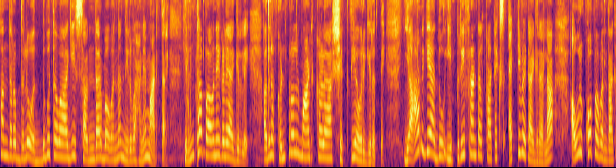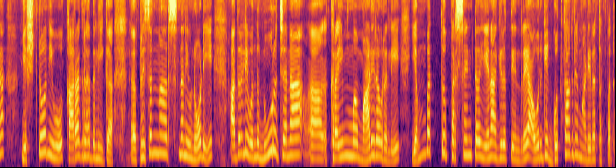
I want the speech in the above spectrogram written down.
ಸಂದರ್ಭದಲ್ಲೂ ಅದ್ಭುತವಾಗಿ ಸಂದರ್ಭವನ್ನು ನಿರ್ವಹಣೆ ಮಾಡ್ತಾರೆ. ಎಂಥ ಭಾವನೆಗಳೇ ಆಗಿರಲಿ, ಅದನ್ನು ಕಂಟ್ರೋಲ್ ಮಾಡ್ಕೊಳ್ಳೋ ಶಕ್ತಿ ಅವ್ರಿಗಿರುತ್ತೆ. ಯಾರಿಗೆ ಅದು ಈ ಪ್ರೀಫ್ರಂಟಲ್ ಕಾರ್ಟೆಕ್ಸ್ ಆ್ಯಕ್ಟಿವೇಟ್ ಆಗಿರಲ್ಲ, ಅವರು ಕೋಪ ಬಂದಾಗ ಎಷ್ಟೋ ನೀವು ಕಾರಾಗೃಹದಲ್ಲಿ ಈಗ ಪ್ರಿಸನ್ನರ್ಸ್ನ ನೀವು ನೋಡಿ, ಅದರಲ್ಲಿ ಒಂದು ನೂರು ಜನ ಕ್ರೈಮ್ ಮಾಡಿರೋರಲ್ಲಿ ಎಂಬತ್ತು ಪರ್ಸೆಂಟ್ ಏನಾಗಿರುತ್ತೆ ಅಂದರೆ ಅವ್ರಿಗೆ ಗೊತ್ತಾಗದೆ ಮಾಡಿರೋ ತಪ್ಪದು.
